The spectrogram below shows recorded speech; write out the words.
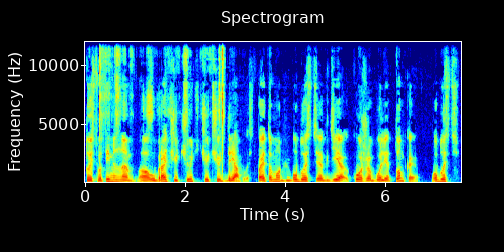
то есть вот именно а, убрать чуть-чуть, чуть-чуть дряблость. Поэтому угу. область, э, где кожа более тонкая, область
